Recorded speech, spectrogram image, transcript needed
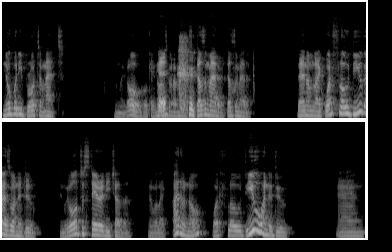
Nobody brought a mat. I'm like, "Oh, okay, no one's Okay. got a mat. It doesn't matter. It doesn't matter." Then I'm like, what flow do you guys want to do? And we all just stare at each other. And we're like, I don't know. What flow do you want to do? And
